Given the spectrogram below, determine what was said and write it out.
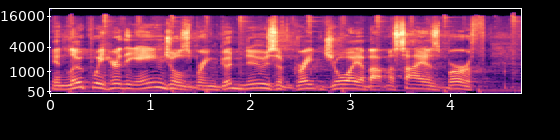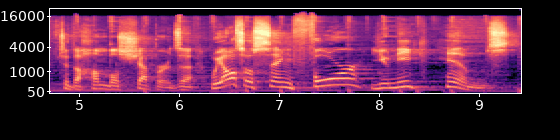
In Luke, we hear the angels bring good news of great joy about Messiah's birth to the humble shepherds. Uh, we also sing four unique hymns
